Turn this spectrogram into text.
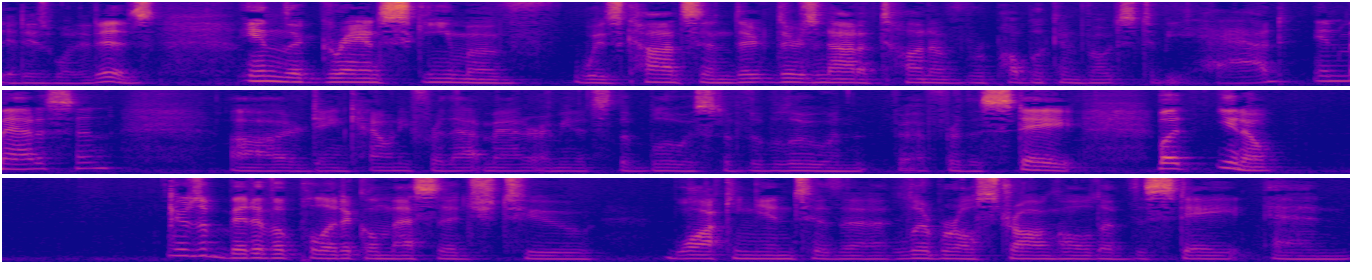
it is what it is. In the grand scheme of Wisconsin, there, there's not a ton of Republican votes to be had in Madison. Uh, or Dane County for that matter. I mean, it's the bluest of the blue and uh, for the state. But you know, there's a bit of a political message to walking into the liberal stronghold of the state and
